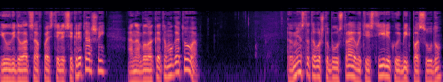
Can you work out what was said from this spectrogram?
и увидела отца в постели с секретаршей, она была к этому готова. Вместо того, чтобы устраивать истерику и бить посуду,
